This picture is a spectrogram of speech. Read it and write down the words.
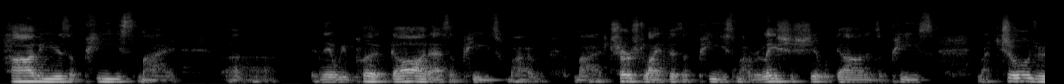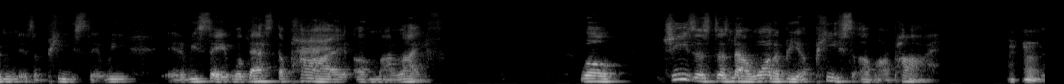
hobby is a piece, my uh, and then we put God as a piece. My my church life is a piece. My relationship with God is a piece. My children is a piece. That we and we say, well, that's the pie of my life. Well, Jesus does not want to be a piece of our pie. Mm-hmm.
